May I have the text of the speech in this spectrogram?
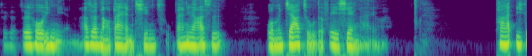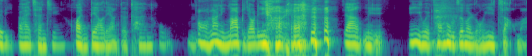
这个最后一年，她说脑袋很清楚，但因为她是我们家族的肺腺癌嘛，她一个礼拜曾经换掉两个看护。哦，那你妈比较厉害，这样你你以为看护这么容易找吗？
